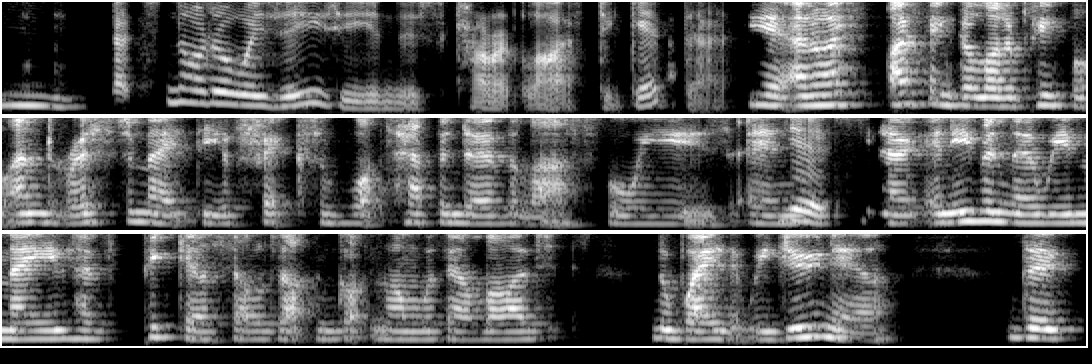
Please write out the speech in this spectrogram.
Mm. That's not always easy in this current life to get that. Yeah, and I, I think a lot of people underestimate the effects of what's happened over the last four years. And Yes, you know, and even though we may have picked ourselves up and gotten on with our lives the way that we do now, the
